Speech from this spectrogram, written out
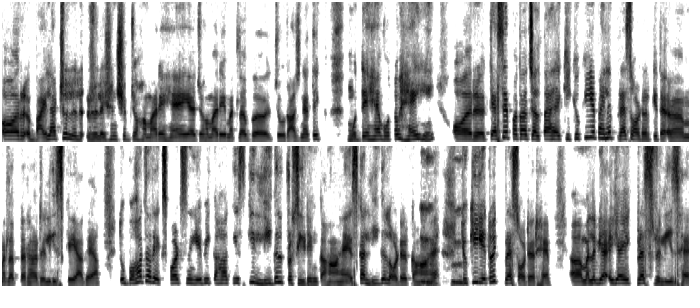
और बायोलैटरल रिलेशनशिप जो हमारे हैं या जो हमारे मतलब जो राजनीतिक मुद्दे हैं वो तो हैं ही। और कैसे पता चलता है कि क्योंकि ये पहले प्रेस ऑर्डर की तर, मतलब तरह रिलीज़ किया गया। तो बहुत सारे एक्सपर्ट्स ने ये भी कहा कि इसकी लीगल प्रोसीडिंग कहाँ है इसका लीगल ऑर्डर कहाँ हम्म, है हम्म। क्योंकि ये तो एक प्रेस ऑर्डर है। मतलब या, या एक प्रेस रिलीज़ है।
